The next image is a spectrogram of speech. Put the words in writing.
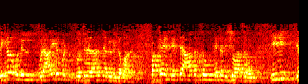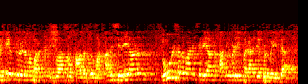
നിങ്ങളുടെ മുന്നിൽ ഒരായിരം വട്ടം തോറ്റു ഞാൻ ഒരുക്കമാണ്. പക്ഷേ എന്റെ ആദർശവും എന്റെ വിശ്വാസവും ഈ ജമ്മിയത്തുലമ പറഞ്ഞ വിശ്വാസവും ആദർശവുമാണ്. അത് ശരിയാണ് നൂറ് ശതമാനം ശരിയാണ് അത് ഇവിടെയും പരാജയപ്പെടുകയില്ല.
